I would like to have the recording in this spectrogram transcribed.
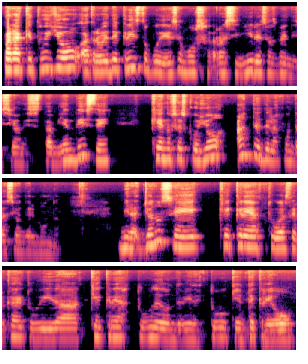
para que tú y yo a través de Cristo pudiésemos recibir esas bendiciones. También dice que nos escogió antes de la fundación del mundo. Mira, yo no sé qué creas tú acerca de tu vida, qué creas tú, de dónde vienes tú, quién te creó,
